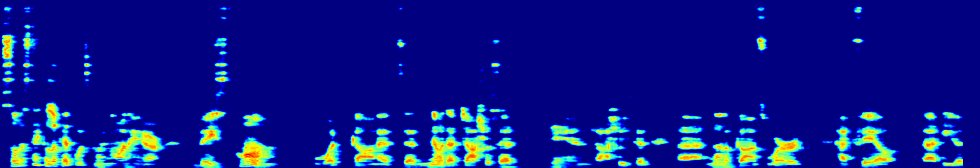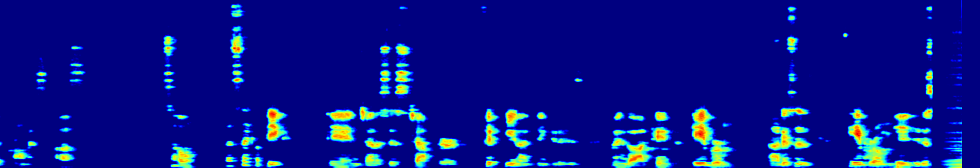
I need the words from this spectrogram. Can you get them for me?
So let's take a look at what's going on here based on what God had said. You know that Joshua said in Joshua, said, uh, none of God's word had failed that he had promised us. So let's take a peek in Genesis chapter 15, I think it is, when God came to Abram. Uh, this is Abram. It, it is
